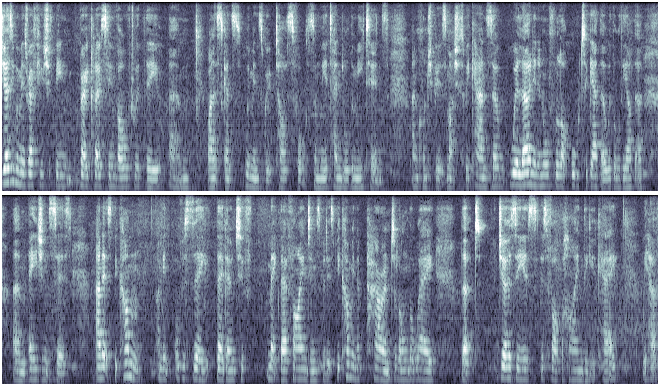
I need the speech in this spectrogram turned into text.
Jersey Women's Refuge have been very closely involved with the um, Violence Against Women's Group Task Force, and we attend all the meetings and contribute as much as we can. So we're learning an awful lot all together with all the other um, agencies, and it's become. I mean, obviously they're going to f- make their findings, but it's becoming apparent along the way that Jersey is, is far behind the UK. We have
